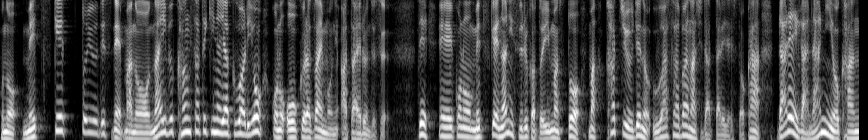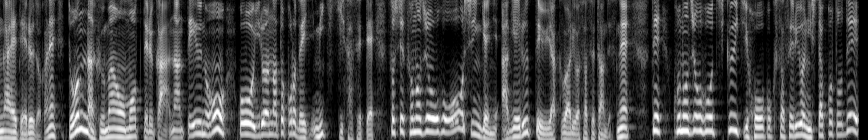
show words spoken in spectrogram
この目付というですね、まあの内部監査的な役割をこの大倉左衛門に与えるんです。で、えー、この目付け何するかと言いますと、まあ、家中での噂話だったりですとか、誰が何を考えてるとかね、どんな不満を持ってるかなんていうのを、こう、いろんなところで見聞きさせて、そしてその情報を信玄にあげるっていう役割をさせたんですね。で、この情報を逐一報告させるようにしたことで、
